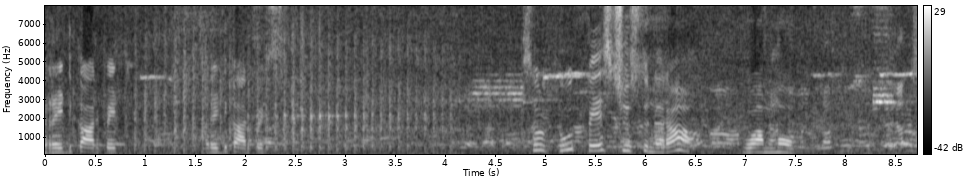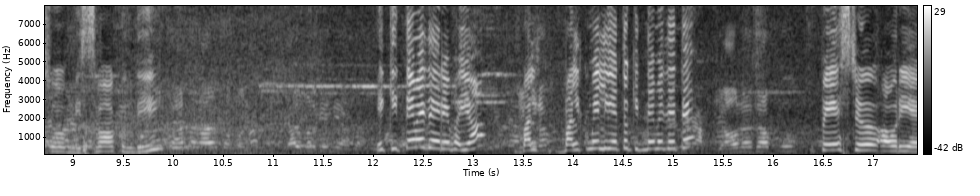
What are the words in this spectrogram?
red carpet red carpets so toothpaste చూస్తున్నారా వామ్మో సో మిస్వాక్ ఉంది ये कितने में दे रहे भैया बल्क बल्क में लिए तो कितने में देते क्या होना था आपको पेस्ट और ये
